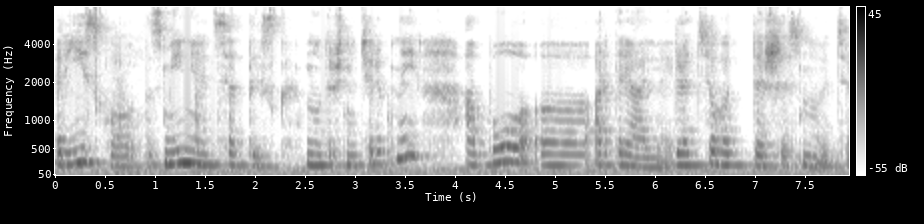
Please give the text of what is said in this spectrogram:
різко змінюється тиск внутрішньочерепний або е, артеріальний. Для цього теж існують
